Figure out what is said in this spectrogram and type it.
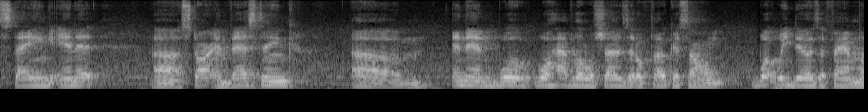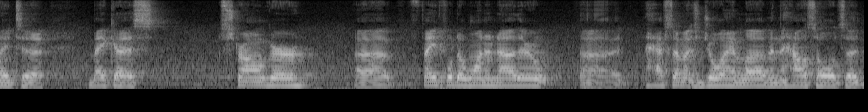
staying in it, uh, start investing, um, and then we'll we'll have little shows that'll focus on what we do as a family to make us stronger, uh, faithful to one another, uh, have so much joy and love in the household. So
